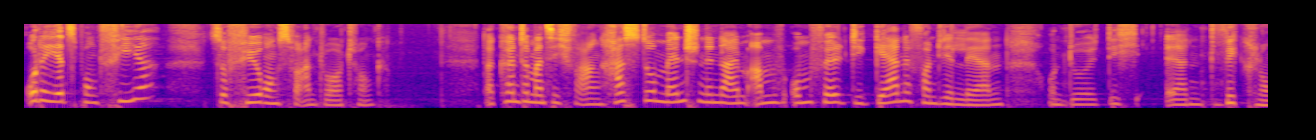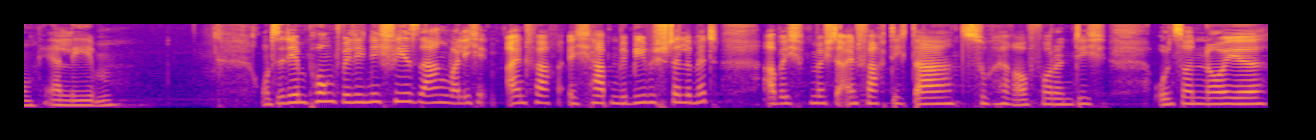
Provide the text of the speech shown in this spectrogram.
Oder jetzt Punkt 4 zur Führungsverantwortung. Da könnte man sich fragen, hast du Menschen in deinem Umfeld, die gerne von dir lernen und durch dich Entwicklung erleben? Und zu dem Punkt will ich nicht viel sagen, weil ich einfach, ich habe eine Bibelstelle mit, aber ich möchte einfach dich dazu herausfordern, dich unser neue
